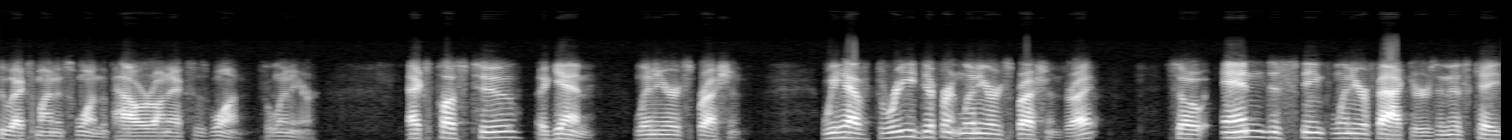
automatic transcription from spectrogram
2x minus 1. The power on x is 1. It's linear. x plus 2, again, linear expression. We have three different linear expressions, right? So n distinct linear factors, in this case,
